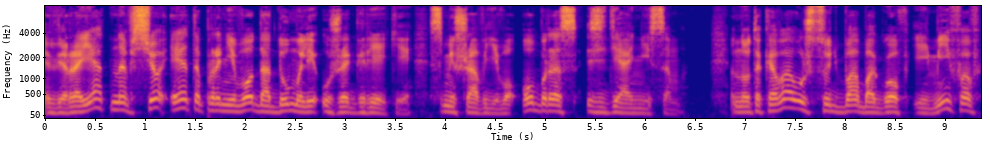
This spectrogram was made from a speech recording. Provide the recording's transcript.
Вероятно, все это про него додумали уже греки, смешав его образ с Дионисом. Но такова уж судьба богов и мифов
